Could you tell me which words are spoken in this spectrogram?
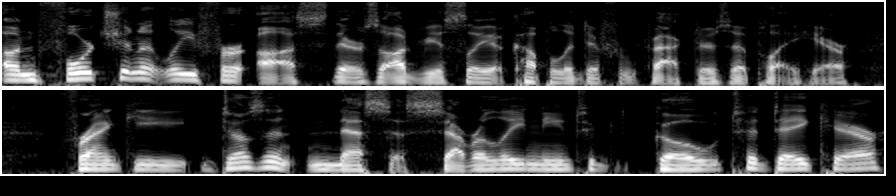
unfortunately for us, there's obviously a couple of different factors at play here. Frankie doesn't necessarily need to go to daycare.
